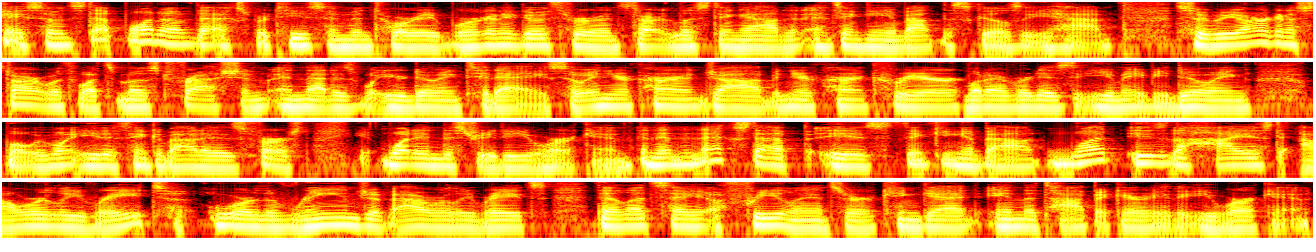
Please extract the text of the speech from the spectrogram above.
Okay, so in step one of the expertise inventory, we're going to go through and start listing out and, and, thinking about the skills that you have. So we are going to start with what's most fresh, and, and that is what you're doing today. So in your current job, in your current career, whatever it is that you may be doing, what we want you to think about is first, what industry do you work in? And then the next step is thinking about what is the highest hourly rate or the range of hourly rates that, let's say, a freelancer can get in the topic area that you work in.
